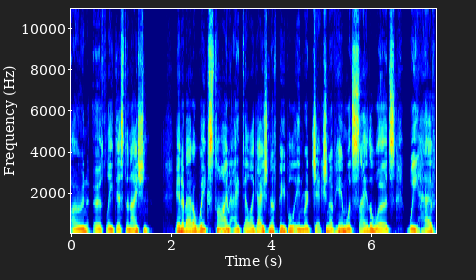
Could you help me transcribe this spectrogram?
own earthly destination. In about a week's time, a delegation of people in rejection of him would say the words, We have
